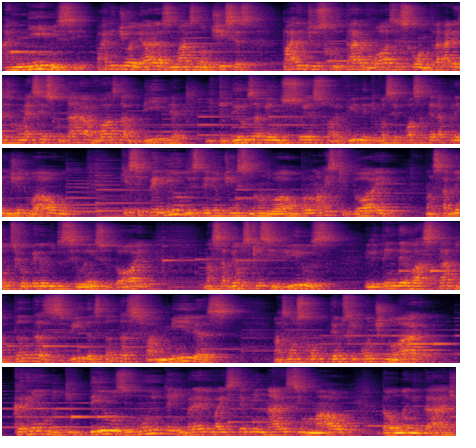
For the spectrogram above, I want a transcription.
Anime-se, pare de olhar as más notícias, pare de escutar vozes contrárias e comece a escutar a voz da Bíblia e que Deus abençoe a sua vida, que você possa ter aprendido algo, que esse período esteja te ensinando algo, por mais que dói, nós sabemos que o período de silêncio dói, nós sabemos que esse vírus ele tem devastado tantas vidas, tantas famílias, mas nós temos que continuar crendo que Deus muito em breve vai exterminar esse mal da humanidade.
